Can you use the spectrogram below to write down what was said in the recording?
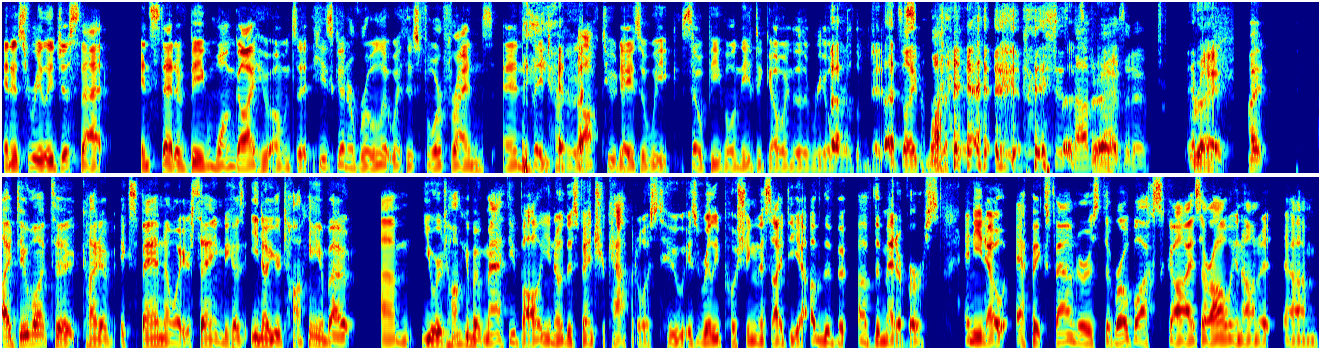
and it's really just that instead of being one guy who owns it, he's going to rule it with his four friends, and they turn it off two days a week. So people need to go into the real world a bit. It's like what? this is That's not right. positive, right? but I do want to kind of expand on what you're saying because you know you're talking about. Um, you were talking about Matthew Ball, you know, this venture capitalist who is really pushing this idea of the of the metaverse, and you know, Epic's founders, the Roblox guys, are all in on it. Um,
